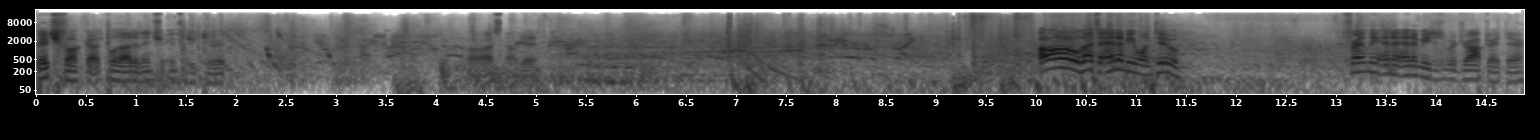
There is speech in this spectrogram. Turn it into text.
Bitch fuck got pulled out his infantry turret. Oh, that's not good. Oh, that's an enemy one too. Friendly and an enemy just were dropped right there.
